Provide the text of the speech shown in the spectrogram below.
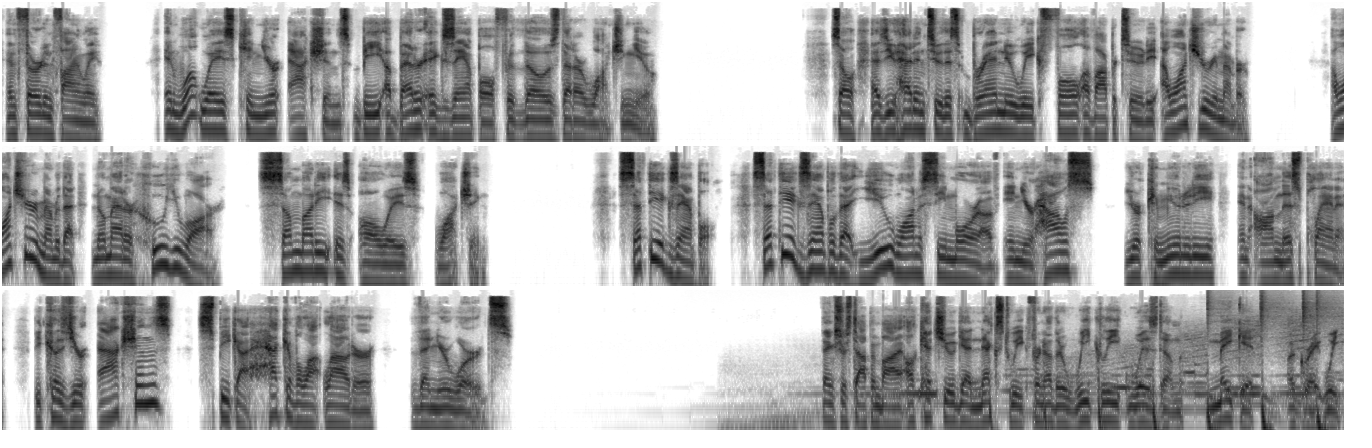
And third and finally, in what ways can your actions be a better example for those that are watching you? So as you head into this brand new week full of opportunity, I want you to remember I want you to remember that no matter who you are, somebody is always watching. Set the example. Set the example that you want to see more of in your house, your community, and on this planet because your actions speak a heck of a lot louder than your words. Thanks for stopping by. I'll catch you again next week for another weekly wisdom. Make it a great week.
